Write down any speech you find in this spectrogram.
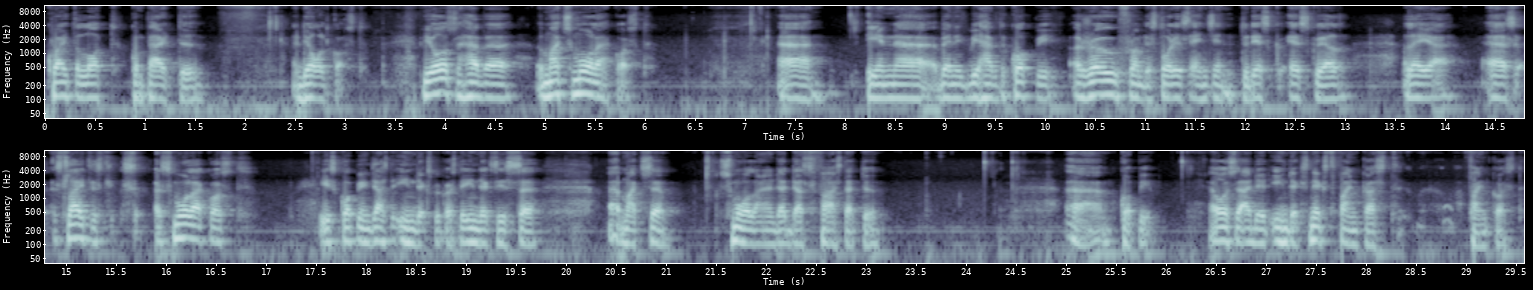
quite a lot compared to the old cost. We also have a, a much smaller cost in when it, we have to copy a row from the storage engine to the SQL layer. a slightly a smaller cost is copying just the index because the index is uh, uh, much uh, smaller and that does faster to um, copy. I also added index next find cost, find cost.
